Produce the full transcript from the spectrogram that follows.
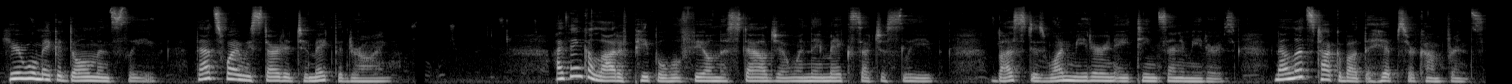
Here we'll make a dolman sleeve. That's why we started to make the drawing. I think a lot of people will feel nostalgia when they make such a sleeve. Bust is 1 meter and 18 centimeters. Now let's talk about the hip circumference.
